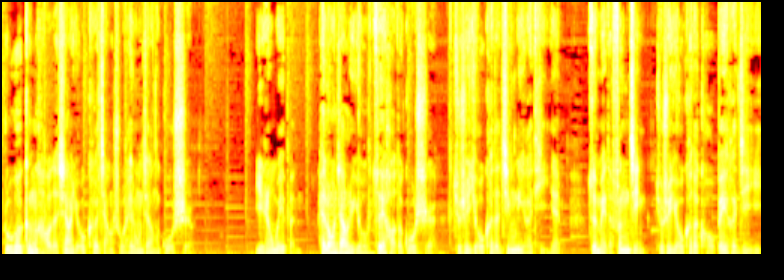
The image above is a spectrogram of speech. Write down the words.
如何更好地向游客讲述黑龙江的故事。以人为本，黑龙江旅游最好的故事就是游客的经历和体验，最美的风景就是游客的口碑和记忆。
